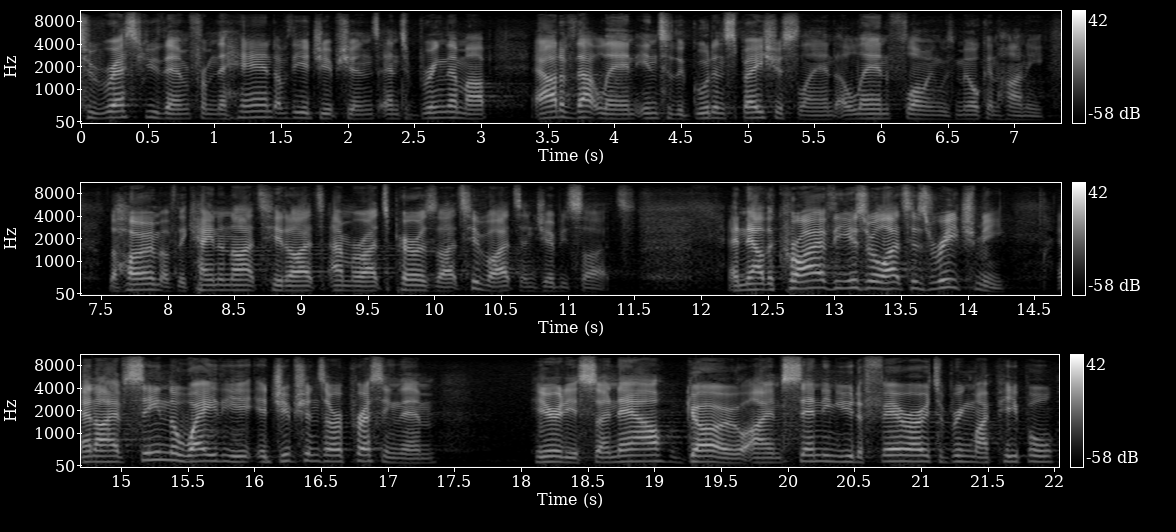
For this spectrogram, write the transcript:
to rescue them from the hand of the Egyptians and to bring them up out of that land into the good and spacious land, a land flowing with milk and honey. the home of the Canaanites, Hittites, Amorites, Perizzites, Hivites, and Jebusites. And now the cry of the Israelites has reached me, and I have seen the way the Egyptians are oppressing them. Here it is. So now go, I am sending you to Pharaoh to bring my people,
